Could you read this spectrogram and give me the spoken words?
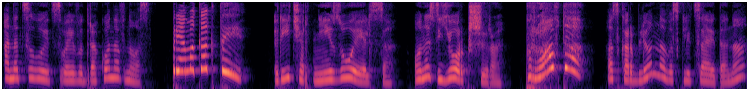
Она целует своего дракона в нос. «Прямо как ты!» Ричард не из Уэльса, он из Йоркшира. «Правда?» Оскорбленно восклицает она,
